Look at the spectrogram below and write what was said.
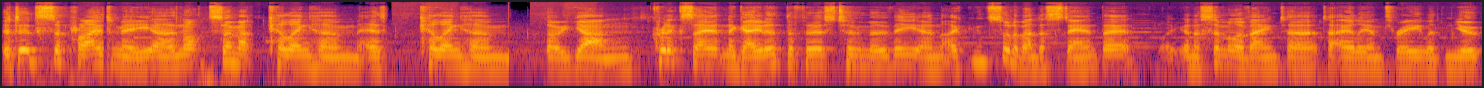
It did surprise me, uh, not so much killing him as killing him so young. Critics say it negated the first two movie, and I can sort of understand that. Like in a similar vein to, to Alien 3 with Newt,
